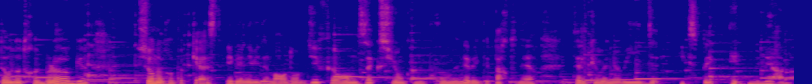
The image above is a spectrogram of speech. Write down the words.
dans notre blog, sur notre podcast et bien évidemment dans différentes actions que nous pouvons mener avec des partenaires tels que Manoid, XP et Numérama.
